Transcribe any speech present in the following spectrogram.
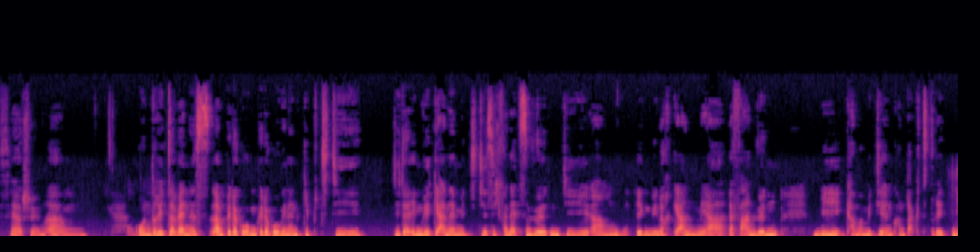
Sehr schön. Ähm und Rita, wenn es ähm, Pädagogen, Pädagoginnen gibt, die, die da irgendwie gerne mit dir sich vernetzen würden, die ähm, irgendwie noch gern mehr erfahren würden, wie kann man mit dir in Kontakt treten?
